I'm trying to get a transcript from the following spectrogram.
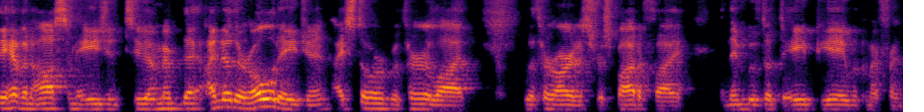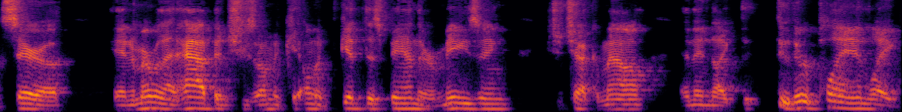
they have an awesome agent too. I remember that I know their old agent. I still work with her a lot with her artists for Spotify, and they moved up to APA with my friend Sarah. And I remember when that happened. She's, I'm gonna, I'm gonna get this band. They're amazing. You should check them out. And then like, dude, they're playing like,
